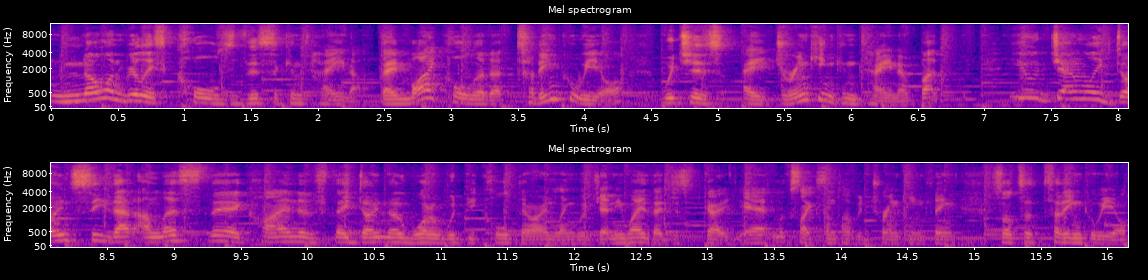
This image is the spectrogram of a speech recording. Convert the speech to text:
no one really calls this a container. They might call it a trinkujo, which is a drinking container, but you generally don't see that unless they're kind of, they don't know what it would be called their own language anyway. They just go, yeah, it looks like some type of drinking thing, so it's a trinkujo.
